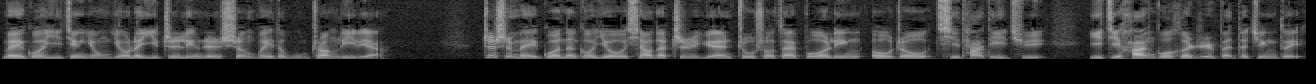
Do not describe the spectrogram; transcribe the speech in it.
美国已经拥有了一支令人生畏的武装力量。这是美国能够有效的支援驻守在柏林、欧洲其他地区以及韩国和日本的军队。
